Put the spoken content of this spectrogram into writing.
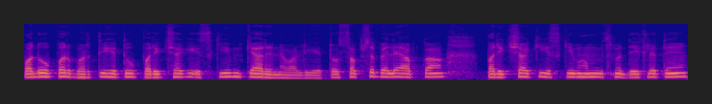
पदों पर भर्ती हेतु परीक्षा की स्कीम क्या रहने वाली है? तो सबसे पहले आपका परीक्षा की स्कीम हम इसमें देख लेते हैं।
